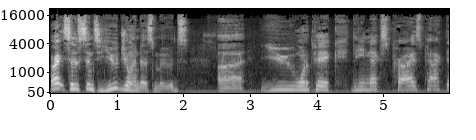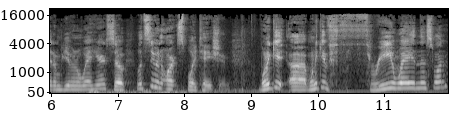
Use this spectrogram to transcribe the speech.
All right, so since you joined us, Moods, uh, you want to pick the next prize pack that I'm giving away here. So let's do an Artsploitation. Want to get uh, want to give three away in this one?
